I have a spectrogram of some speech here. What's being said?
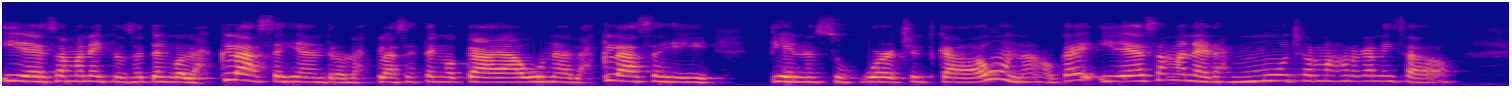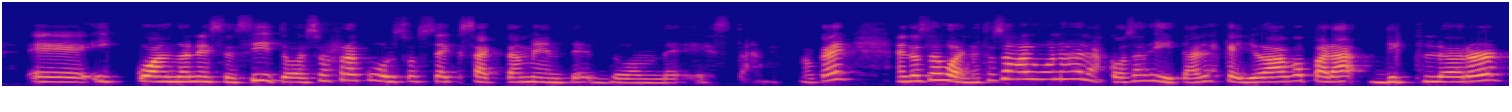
Y de esa manera entonces tengo las clases y adentro de las clases tengo cada una de las clases y tienen sus worksheets cada una, ¿ok? Y de esa manera es mucho más organizado. Eh, y cuando necesito esos recursos, sé exactamente dónde están, ¿ok? Entonces, bueno, estas son algunas de las cosas digitales que yo hago para declutter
